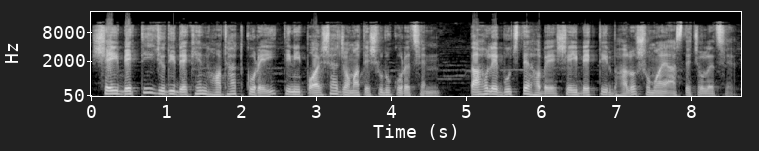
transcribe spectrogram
সেই ব্যক্তি যদি দেখেন হঠাৎ করেই তিনি পয়সা জমাতে শুরু করেছেন, তাহলে বুঝতে হবে সেই ব্যক্তির ভালো সময় আসতে চলেছে।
